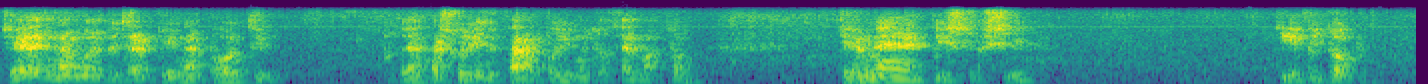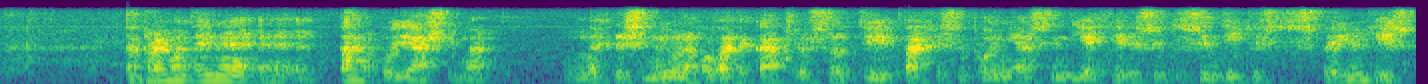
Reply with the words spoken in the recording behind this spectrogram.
και να μου επιτραπεί να πω ότι έχω ασχοληθεί πάρα πολύ με το θέμα αυτό και με επίσκεψη και επιτόπου. Τα πράγματα είναι ε, πάρα πολύ άσχημα μέχρι σημείου να φοβάται κάποιος ότι υπάρχει συμφωνία στην διαχείριση της συνδίκησης της περιοχής.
